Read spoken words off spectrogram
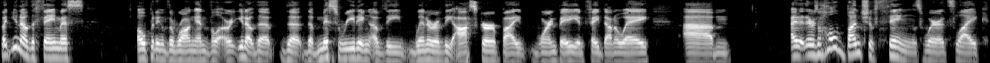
But you know the famous opening of the wrong envelope or you know the the the misreading of the winner of the oscar by warren beatty and faye dunaway. Um I, there's a whole bunch of things where it's like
